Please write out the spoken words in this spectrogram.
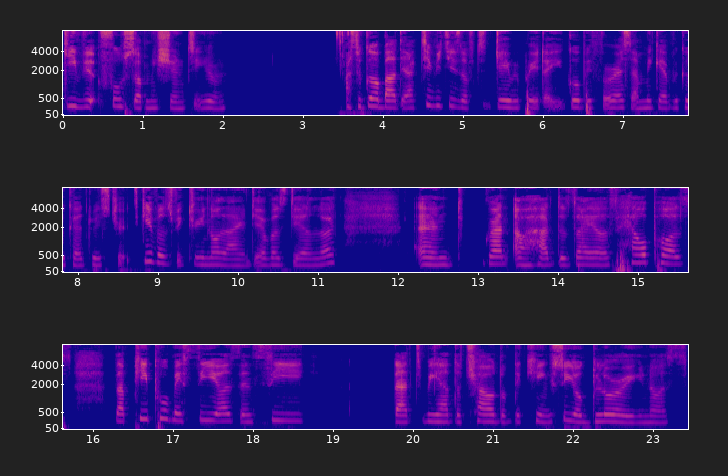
give full submission to you. As we go about the activities of today, we pray that you go before us and make every crooked way straight. Give us victory in all our endeavors, dear Lord, and grant our heart desires. Help us that people may see us and see that we are the child of the King. See your glory in us.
